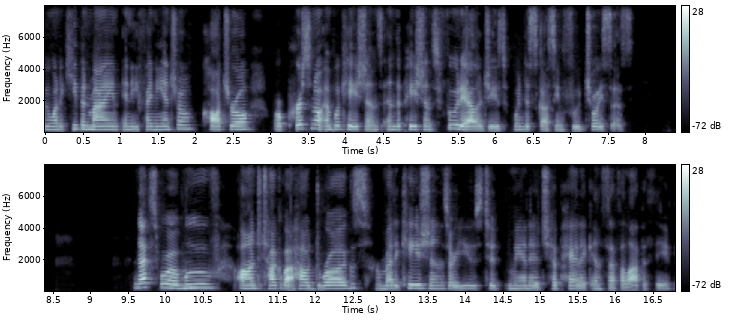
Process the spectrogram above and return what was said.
We want to keep in mind any financial, cultural, or personal implications in the patient's food allergies when discussing food choices. Next, we'll move on to talk about how drugs or medications are used to manage hepatic encephalopathy.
